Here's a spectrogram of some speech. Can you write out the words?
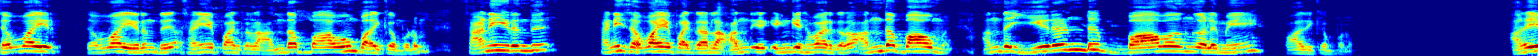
செவ்வாய் செவ்வாய் இருந்து சனியை பார்க்கிறார்கள் அந்த பாவமும் பாதிக்கப்படும். சனி இருந்து சனி செவ்வாயை பார்க்கிறார்களா அந்த எங்கே செவ்வாய் இருக்கிறோ அந்த பாவம் அந்த இரண்டு பாவங்களுமே பாதிக்கப்படும். அதே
